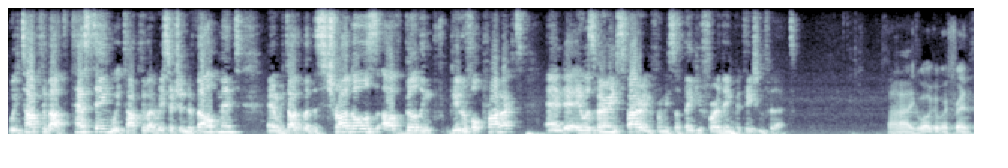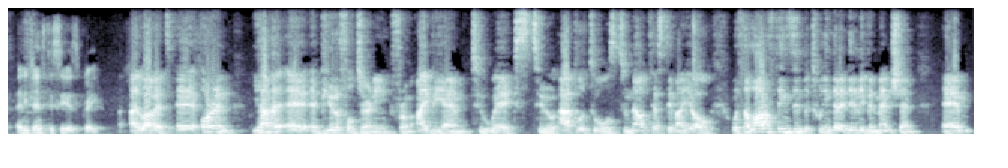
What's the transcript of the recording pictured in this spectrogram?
We talked about testing, we talked about research and development, and we talked about the struggles of building beautiful products. And it was very inspiring for me. So thank you for the invitation for that. Uh, you're welcome, my friend. Any chance to see you is great. I love it. Uh, Oren, you have a, a, a, beautiful journey from IBM to Wix to Applitools to now Testim.io with a lot of things in between that I didn't even mention. Um,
